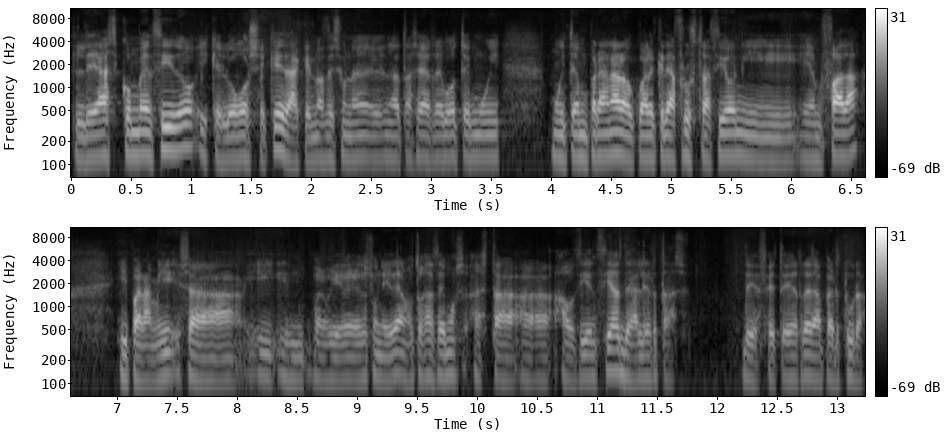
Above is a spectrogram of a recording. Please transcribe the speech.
le has convencido y que luego se queda, que no haces una, tasa de rebote muy, muy temprana, lo cual crea frustración y, enfada. Y para mí, o sea, y, para que una idea, nosotros hacemos hasta audiencias de alertas, de CTR de apertura,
